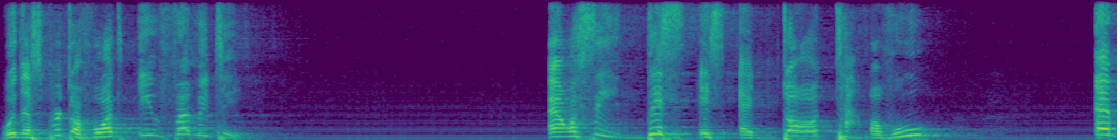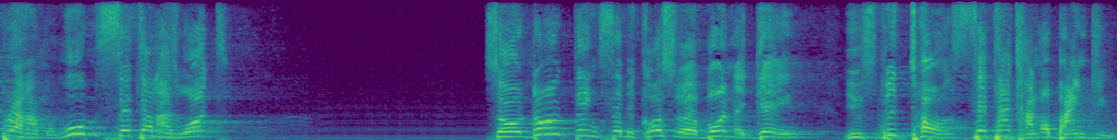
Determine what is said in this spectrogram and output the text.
with the spirit of what? Infirmity. And we see this is a daughter of who? Abraham, whom Satan has what? So don't think, say, because you are born again, you speak tongues, Satan cannot bind you.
